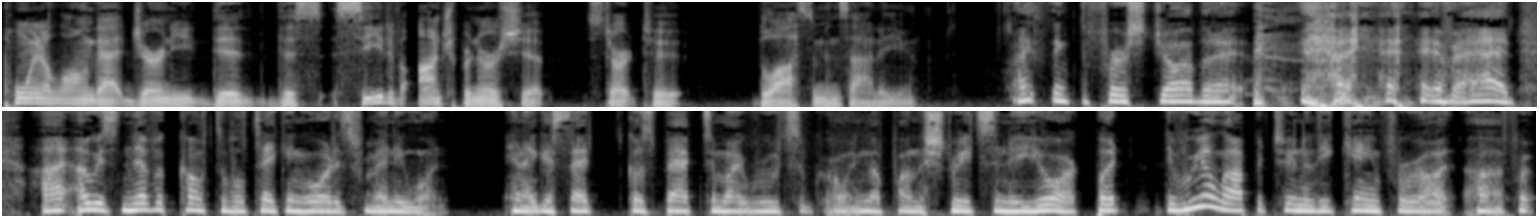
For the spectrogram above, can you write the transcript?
point along that journey did this seed of entrepreneurship start to blossom inside of you? I think the first job that I, I ever had, I, I, was never comfortable taking orders from anyone. And I guess that goes back to my roots of growing up on the streets in New York. But the real opportunity came for, uh, uh, for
